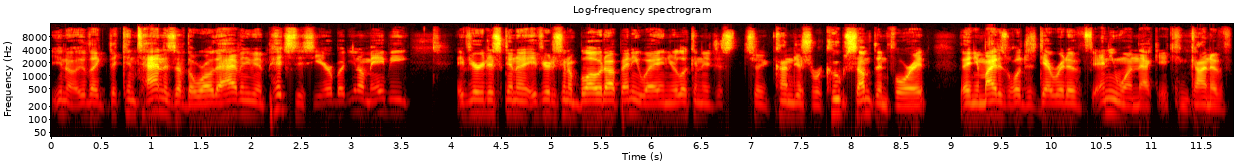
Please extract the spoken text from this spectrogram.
you know like the Quintanas of the world that haven't even pitched this year, but you know maybe if you're just gonna if you're just gonna blow it up anyway and you're looking to just to kind of just recoup something for it, then you might as well just get rid of anyone that can kind of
